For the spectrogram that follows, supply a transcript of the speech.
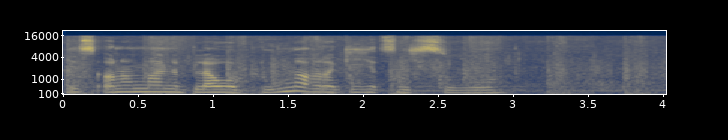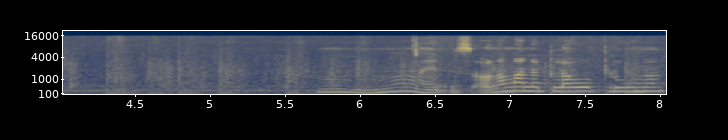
Hier ist auch nochmal eine blaue Blume, aber da gehe ich jetzt nicht so. Mhm, da hinten ist auch nochmal eine blaue Blume.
